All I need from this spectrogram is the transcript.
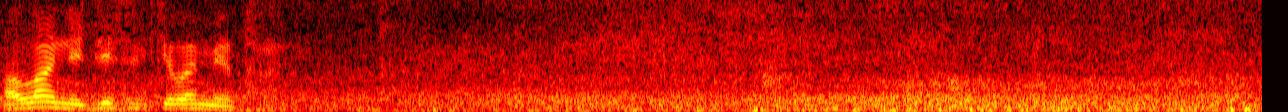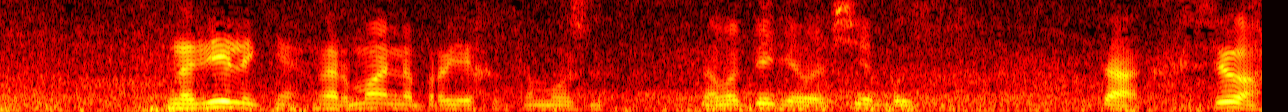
Алании 10 километров. На велике нормально проехаться можно. На мопеде вообще быстро. Так, все.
